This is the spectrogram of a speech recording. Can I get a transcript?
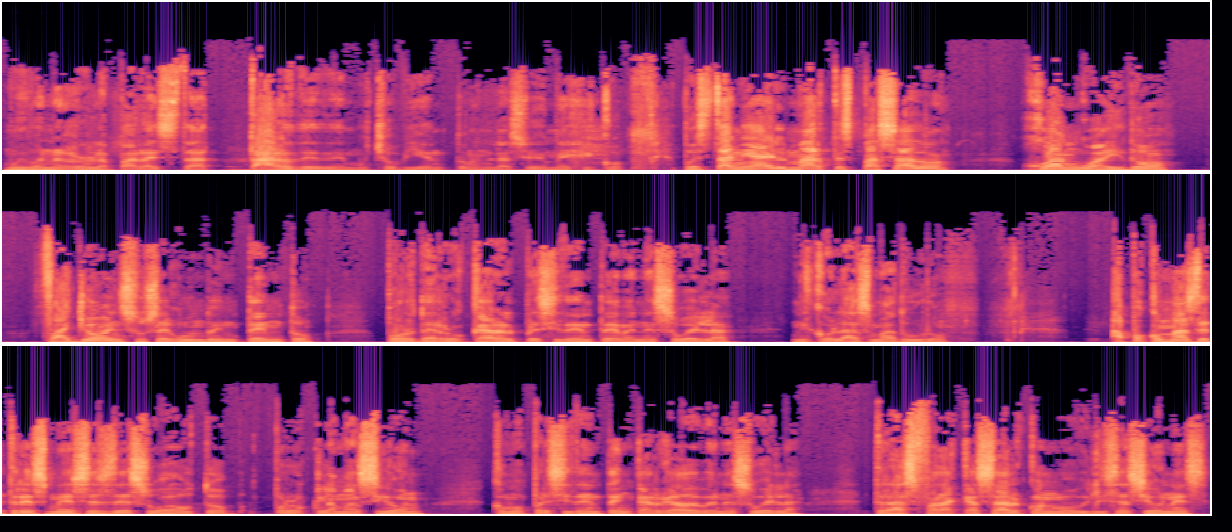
Muy buena rola para esta tarde de mucho viento en la Ciudad de México. Pues Tania, el martes pasado, Juan Guaidó falló en su segundo intento por derrocar al presidente de Venezuela, Nicolás Maduro. A poco más de tres meses de su autoproclamación como presidente encargado de Venezuela, tras fracasar con movilizaciones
